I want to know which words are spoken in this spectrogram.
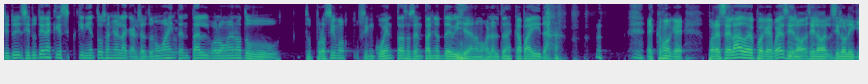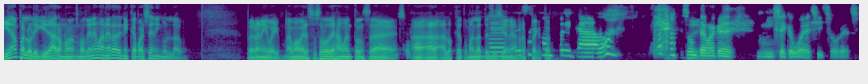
Si tú, si tú tienes que 500 años en la cárcel, tú no vas a intentar por lo menos tu- tus próximos 50, 60 años de vida, a lo mejor darte una escapadita. es como que por ese lado es porque, pues, si lo, si lo, si lo liquidan, pues lo liquidaron. No, no tiene manera de ni escaparse de ningún lado. Pero anyway, vamos a ver, eso se lo dejamos entonces a, a- los que toman las decisiones al Eso es respecto. complicado. Es un Sí. tema que ni sé qué voy a decir sobre eso.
